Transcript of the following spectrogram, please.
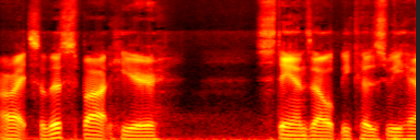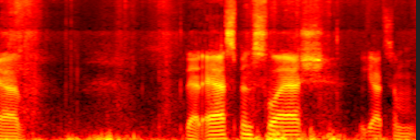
All right, so this spot here stands out because we have that aspen slash. We got some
